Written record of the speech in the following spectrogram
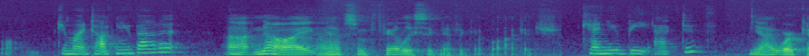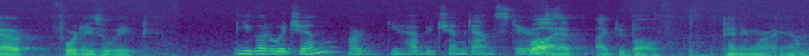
Well, do you mind talking about it? Uh, no, I, I have some fairly significant blockage. Can you be active? Yeah, I work out four days a week. You go to a gym, or you have a gym downstairs? Well, I have I do both, depending where I am.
